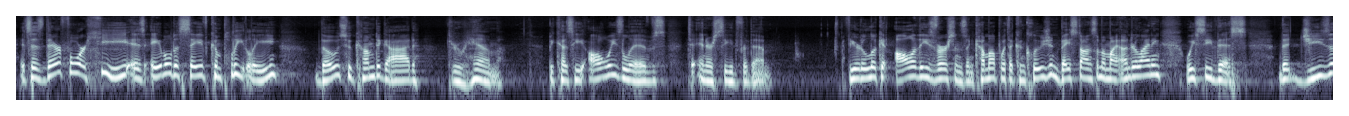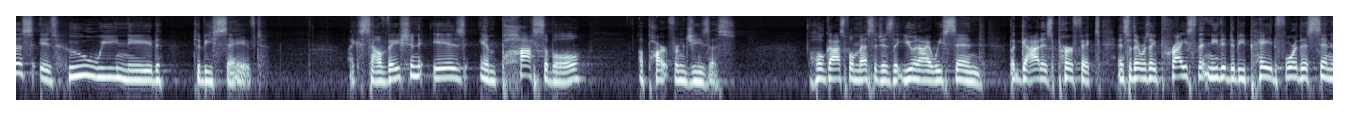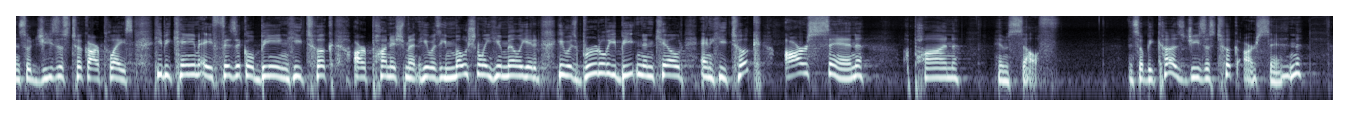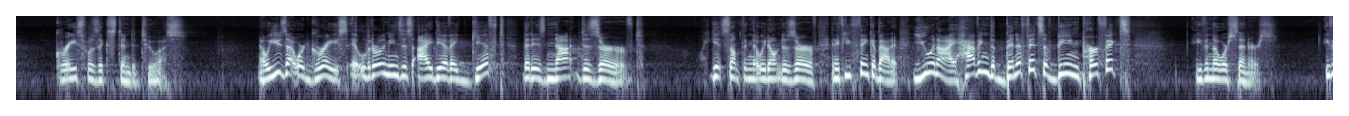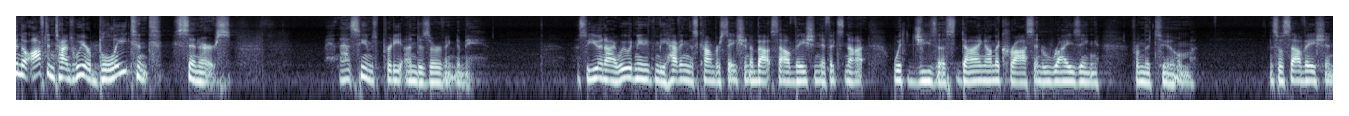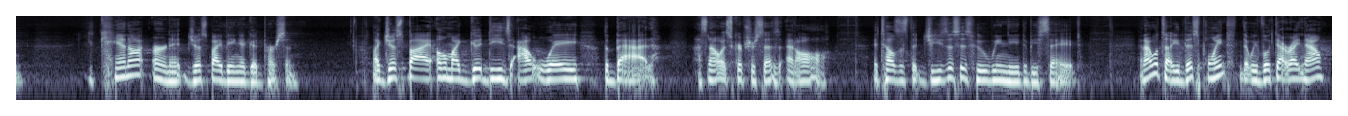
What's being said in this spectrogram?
It says, Therefore, he is able to save completely those who come to God through him, because he always lives to intercede for them. If you were to look at all of these versions and come up with a conclusion based on some of my underlining, we see this that Jesus is who we need to be saved. Like salvation is impossible apart from Jesus. The whole gospel message is that you and I, we sinned but God is perfect. And so there was a price that needed to be paid for this sin. And so Jesus took our place. He became a physical being. He took our punishment. He was emotionally humiliated. He was brutally beaten and killed. And he took our sin upon himself. And so, because Jesus took our sin, grace was extended to us. Now, we use that word grace. It literally means this idea of a gift that is not deserved. We get something that we don't deserve. And if you think about it, you and I having the benefits of being perfect, even though we're sinners, even though oftentimes we are blatant sinners, man, that seems pretty undeserving to me. So, you and I, we wouldn't even be having this conversation about salvation if it's not with Jesus dying on the cross and rising from the tomb. And so, salvation, you cannot earn it just by being a good person. Like just by, oh, my good deeds outweigh the bad. That's not what Scripture says at all. It tells us that Jesus is who we need to be saved. And I will tell you, this point that we've looked at right now,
